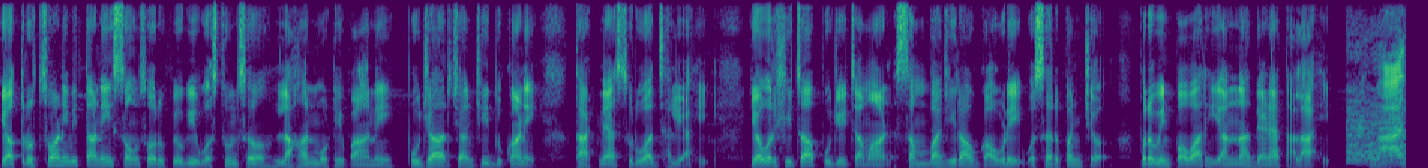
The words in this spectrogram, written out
यात्रोत्सवानिमित्ताने संसारोपयोगी वस्तूंसह लहान मोठे पाळणे पूजा अर्चांची दुकाने थाटण्यास सुरुवात झाली आहे. यावर्षीचा पूजेचा मान संभाजीराव गावडे व सरपंच प्रवीण पवार यांना देण्यात आला आहे. आज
